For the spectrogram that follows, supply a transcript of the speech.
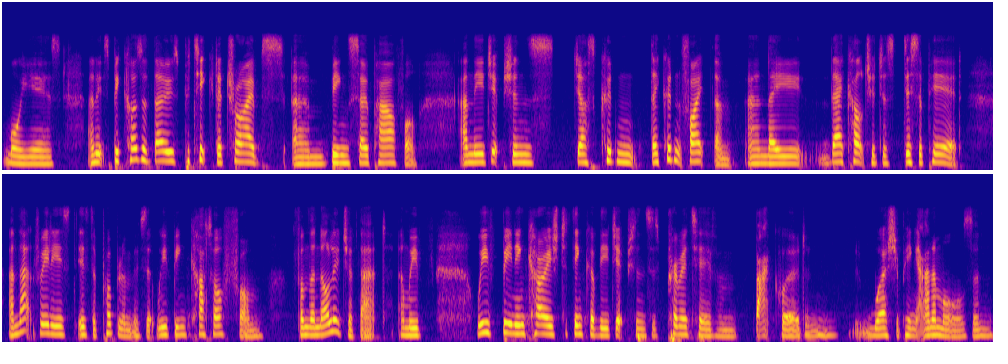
more years, and it's because of those particular tribes um, being so powerful, and the Egyptians just couldn't they couldn't fight them, and they their culture just disappeared, and that really is is the problem is that we've been cut off from from the knowledge of that, and we've we've been encouraged to think of the Egyptians as primitive and backward and worshipping animals and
